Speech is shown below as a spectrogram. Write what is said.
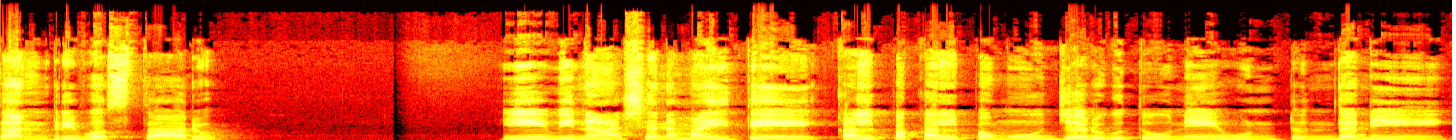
తండ్రి వస్తారు. ఈ వినాశనమైతే కల్పకల్పము జరుగుతూనే ఉంటుందని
